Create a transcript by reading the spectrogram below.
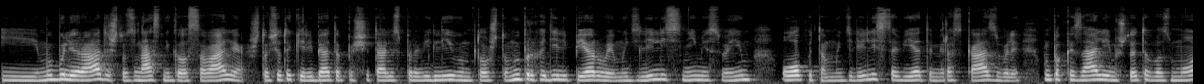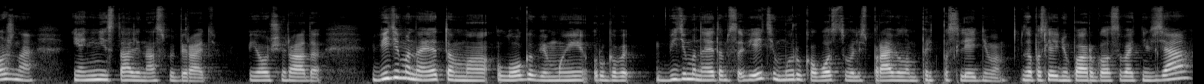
и мы были рады, что за нас не голосовали, что все-таки ребята посчитали справедливым то, что мы проходили первые, мы делились с ними своим опытом, мы делились советами, рассказывали, мы показали им, что это возможно, и они не стали нас выбирать. Я очень рада. Видимо, на этом э, логове мы ругов... Видимо, на этом совете мы руководствовались правилом предпоследнего. За последнюю пару голосовать нельзя,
